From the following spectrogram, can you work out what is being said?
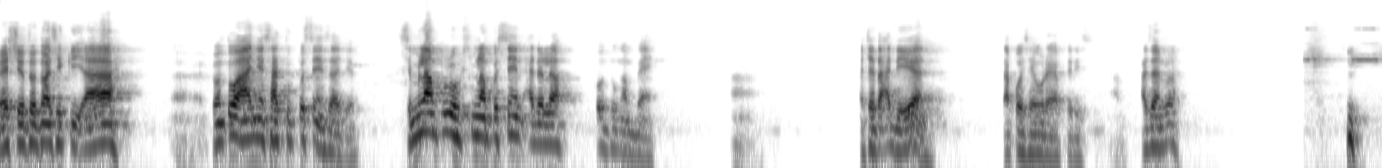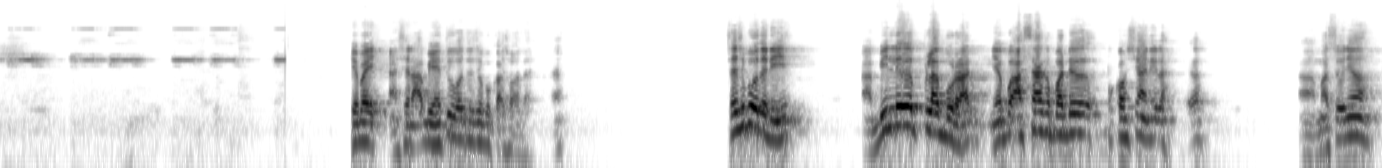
ratio tuan-tuan sikit lah. Tuan-tuan hanya 1% saja. 99% adalah keuntungan bank. Ha. Macam tak ada kan? Tak apa saya urai after this. Azan dulu lah. Okay, baik. Saya nak habis itu, waktu saya buka soalan. Saya sebut tadi, ha, bila pelaburan yang berasal kepada perkongsian ni lah. Ya. Ha, maksudnya,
